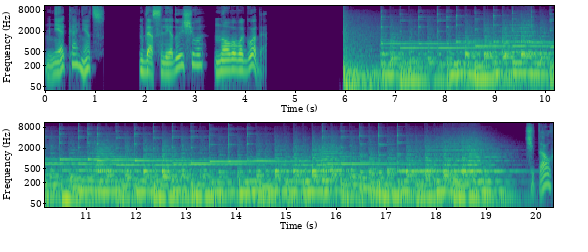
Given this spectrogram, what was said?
Не конец. До следующего Нового года. Читал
